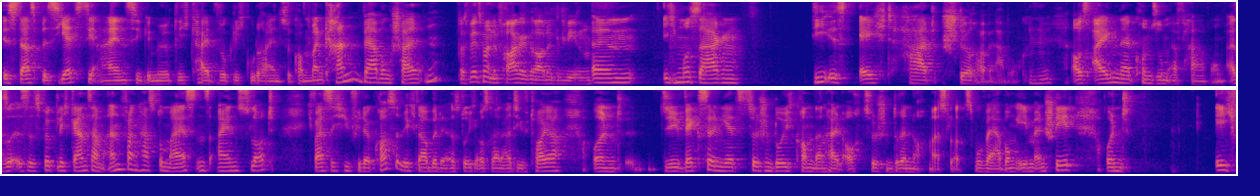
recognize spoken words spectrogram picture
ist das bis jetzt die einzige Möglichkeit, wirklich gut reinzukommen. Man kann Werbung schalten, Das wäre jetzt meine Frage gerade gewesen. ähm, ich muss sagen, die ist echt hart Störerwerbung. Mhm. Aus eigener Konsumerfahrung. Also es ist wirklich ganz am Anfang hast du meistens einen Slot. Ich weiß nicht, wie viel der kostet. Ich glaube, der ist durchaus relativ teuer. Und sie wechseln jetzt zwischendurch, kommen dann halt auch zwischendrin nochmal Slots, wo Werbung eben entsteht. Und ich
